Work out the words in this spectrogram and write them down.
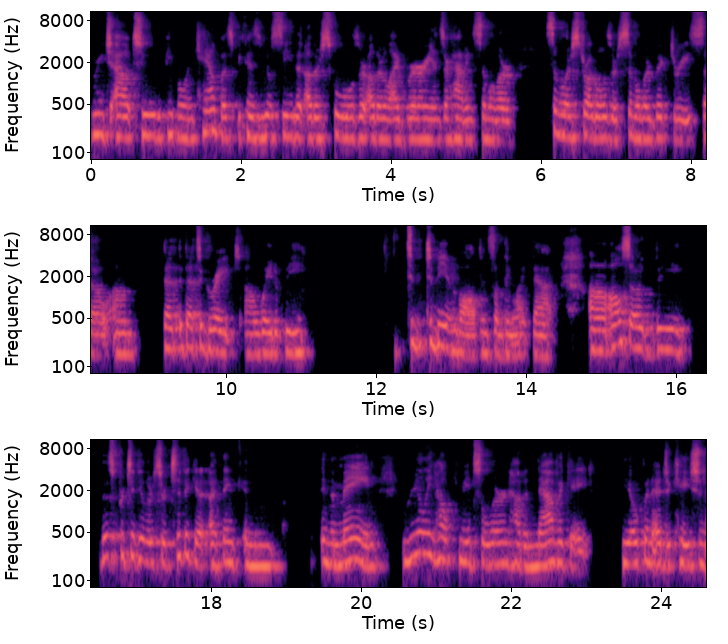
reach out to the people in campus because you'll see that other schools or other librarians are having similar, similar struggles or similar victories. So um, that, that's a great uh, way to be, to, to be involved in something like that. Uh, also, the, this particular certificate, I think in, in the main, really helped me to learn how to navigate the open education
